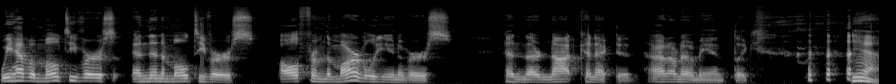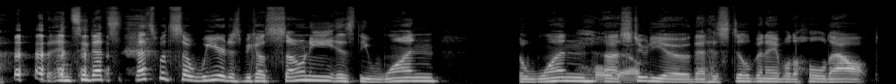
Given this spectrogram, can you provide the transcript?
we have a multiverse and then a multiverse, all from the Marvel universe, and they're not connected. I don't know, man. Like, yeah. And see that's that's what's so weird is because Sony is the one the one uh, studio that has still been able to hold out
